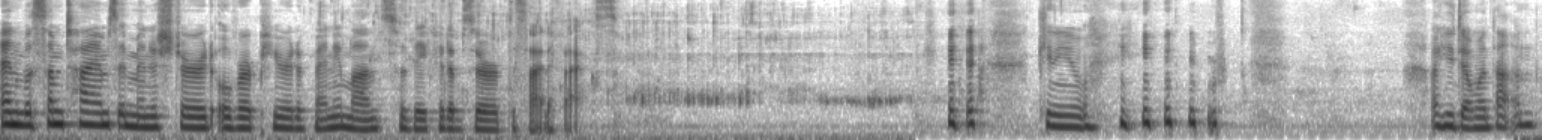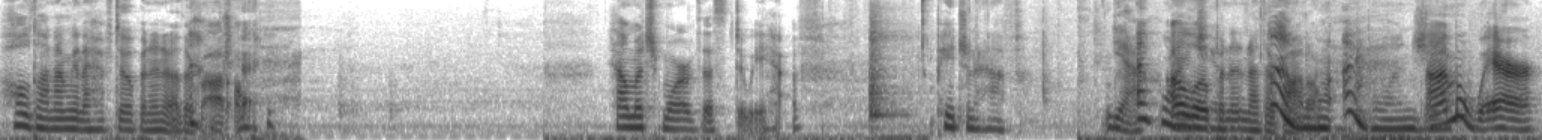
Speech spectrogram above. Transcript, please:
and was sometimes administered over a period of many months so they could observe the side effects. Can you? Are you done with that one? hold on, I'm going to have to open another bottle. How much more of this do we have? Page and a half. Yeah, I'll you. open another I bottle. I warned you. I'm aware.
